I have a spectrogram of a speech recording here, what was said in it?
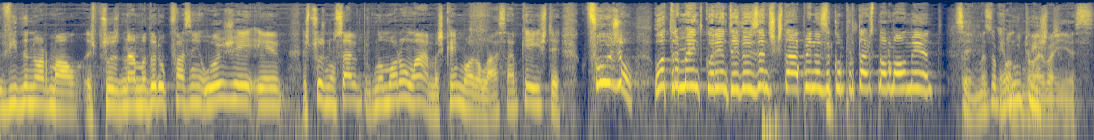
vida normal. As pessoas na Amadora o que fazem hoje é, é- As pessoas não sabem porque não moram lá, mas quem mora lá sabe que é isto. É, Fujam! Outra mãe de 42 anos que está apenas a comportar-se normalmente. Sim, mas o É ponto muito não isto. é bem esse.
